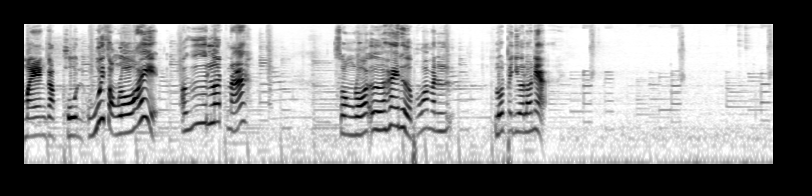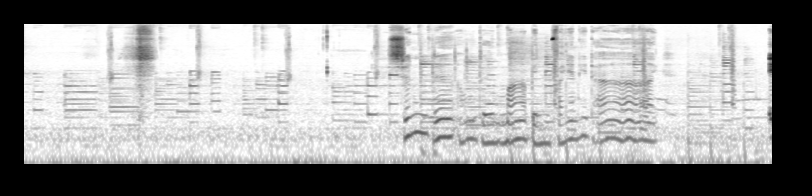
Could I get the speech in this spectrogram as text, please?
แมงกะพุนอุ้ยสองร้อยเออเลิศนะสองร้อยเออให้เถอะเพราะว่ามันลดไปเยอะแล้วเนี่ย ฉันจะเอาเธอมาเป็นแฟนให้ได้ เอ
